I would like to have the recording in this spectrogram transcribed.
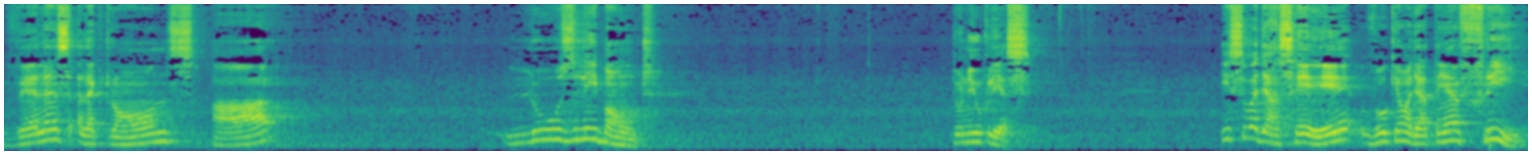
valence electrons are loosely bound to nucleus इस वजह से वो क्या हो जाते हैं? फ्री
